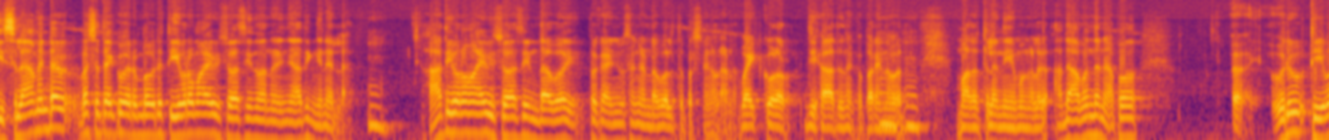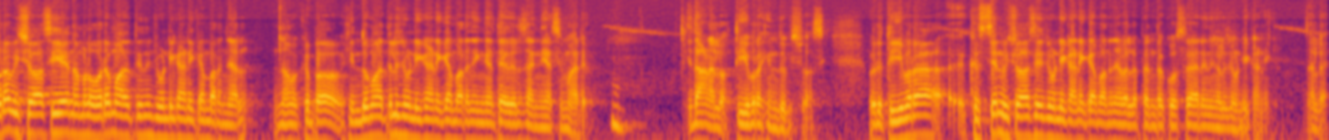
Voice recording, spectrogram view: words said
ഇസ്ലാമിന്റെ വശത്തേക്ക് വരുമ്പോൾ ഒരു തീവ്രമായ വിശ്വാസി എന്ന് പറഞ്ഞു കഴിഞ്ഞാൽ അതിങ്ങനെയല്ല. ആ തീവ്രമായ വിശ്വാസി ഉണ്ടാവുക ഇപ്പൊ കഴിഞ്ഞ ദിവസം കണ്ട പോലത്തെ പ്രശ്നങ്ങളാണ്. വൈറ്റ് കോളർ ജിഹാദ് എന്നൊക്കെ പറയുന്ന പോലെ. മതത്തിലെ നിയമങ്ങൾ അത് അവൻ തന്നെ. അപ്പോൾ ഒരു തീവ്ര വിശ്വാസിയെ നമ്മൾ ഓരോ മതത്തിൽ നിന്ന് ചൂണ്ടിക്കാണിക്കാൻ പറഞ്ഞാൽ നമുക്കിപ്പോൾ ഹിന്ദു മതത്തിൽ ചൂണ്ടിക്കാണിക്കാൻ പറഞ്ഞ ഇങ്ങനത്തെ ഏതൊരു സന്യാസിമാര്? ഇതാണല്ലോ തീവ്ര ഹിന്ദു വിശ്വാസി. ഒരു തീവ്ര ക്രിസ്ത്യൻ വിശ്വാസിയെ ചൂണ്ടിക്കാണിക്കാൻ പറഞ്ഞ വല്ല പെന്തക്കോസുകാരെ നിങ്ങൾ ചൂണ്ടിക്കാണിക്കും? അല്ലേ?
